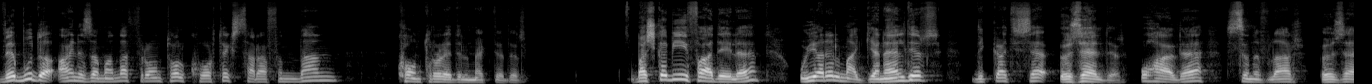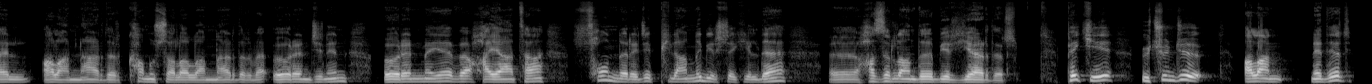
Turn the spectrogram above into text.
Ve bu da aynı zamanda frontal korteks tarafından kontrol edilmektedir. Başka bir ifadeyle uyarılma geneldir, dikkat ise özeldir. O halde sınıflar özel alanlardır, kamusal alanlardır ve öğrencinin öğrenmeye ve hayata son derece planlı bir şekilde e, hazırlandığı bir yerdir. Peki üçüncü alan nedir?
